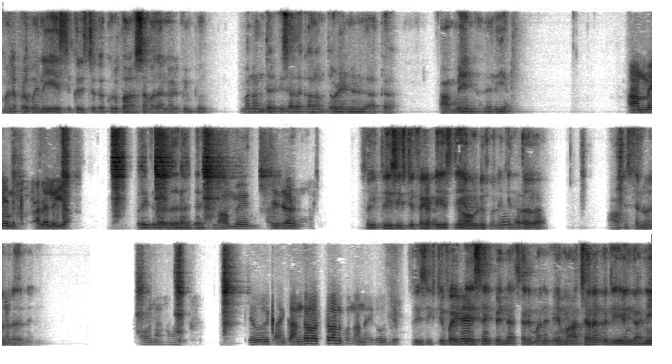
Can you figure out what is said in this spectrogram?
మన ప్రభు అయిన యేసుక్రీస్తు యొక్క కృపా సమాధానం నడిపింపు మనందరికీ సదాకాలం తోడైండును గాక ఆమెన్. అలలియ amen. Hallelujah. Praise Lord brother అందరికీ. ఆమెన్. సో ఈ త్రీ సిక్స్టీ ఫైవ్ డేస్ దేవుడు మనకి ఎంతో ఆఫీసర్ బ్రదర్ నేను. అవునా? ఇంకా అందరు వస్తారు అనుకున్నాను ఈ రోజు? త్రీ సిక్స్టీ ఫైవ్ డేస్ అయిపోయింది? సరే మనం ఏం ఆచారంగా చేయం కానీ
